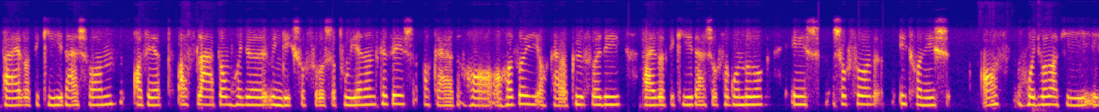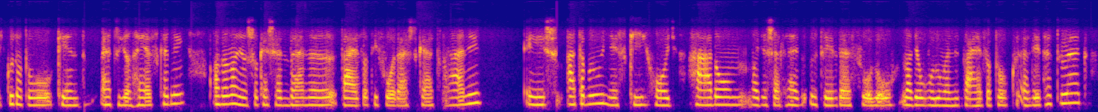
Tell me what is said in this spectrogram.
pályázati kihívás van, azért azt látom, hogy mindig sokszoros a túljelentkezés, akár ha a hazai, akár a külföldi pályázati kihívásokra gondolok, és sokszor itthon is az, hogy valaki egy kutatóként el tudjon helyezkedni, arra nagyon sok esetben pályázati forrást kell találni, és általában úgy néz ki, hogy három vagy esetleg öt évre szóló nagyobb volumenű pályázatok elérhetőek,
